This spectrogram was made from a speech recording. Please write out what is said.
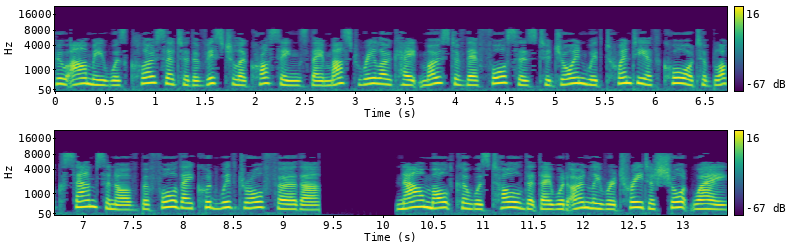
II Army was closer to the Vistula crossings they must relocate most of their forces to join with 20th Corps to block Samsonov before they could withdraw further. Now Moltke was told that they would only retreat a short way.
